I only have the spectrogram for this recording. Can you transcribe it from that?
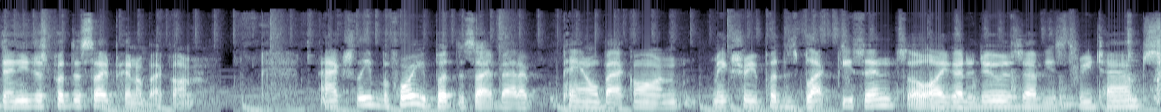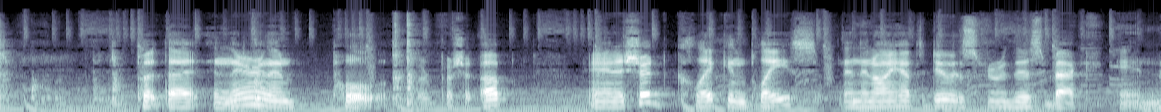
then you just put the side panel back on. Actually, before you put the side panel back on, make sure you put this black piece in. So all you gotta do is have these three tabs, put that in there, and then pull or push it up and it should click in place and then all you have to do is screw this back in.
